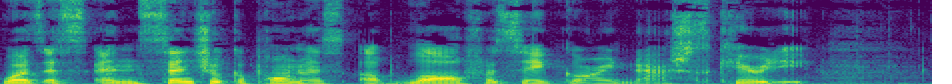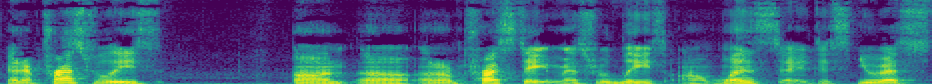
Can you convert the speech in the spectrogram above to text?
was an essential component of law for safeguarding national security. In a press release, on, uh, on a press statement released on Wednesday, this U.S.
